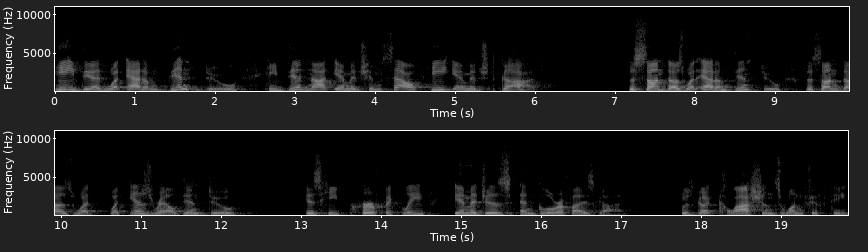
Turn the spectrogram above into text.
he did what Adam didn't do. He did not image himself, he imaged God. The Son does what Adam didn't do. The Son does what, what Israel didn't do, is he perfectly images and glorifies God. Who's got Colossians 1:15?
